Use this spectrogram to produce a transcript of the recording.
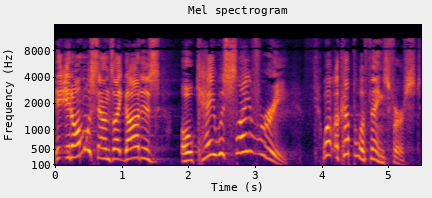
It, it almost sounds like God is okay with slavery. Well, a couple of things first.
